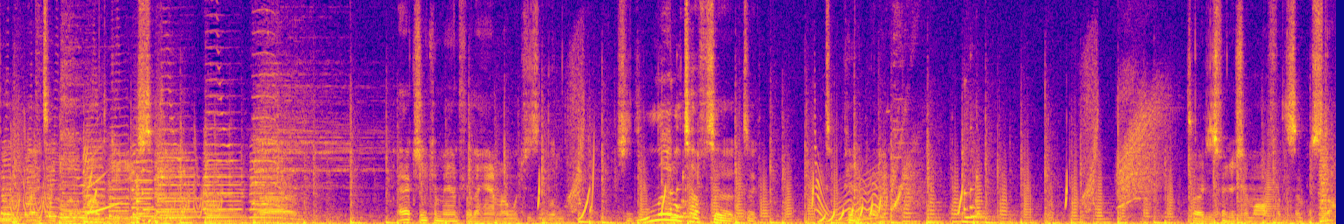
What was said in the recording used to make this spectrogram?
Take take a little while to get used to the uh, action command for the hammer, which is a little, it's a little tough to, to, to pinpoint. So I just finish him off with a simple stomp.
